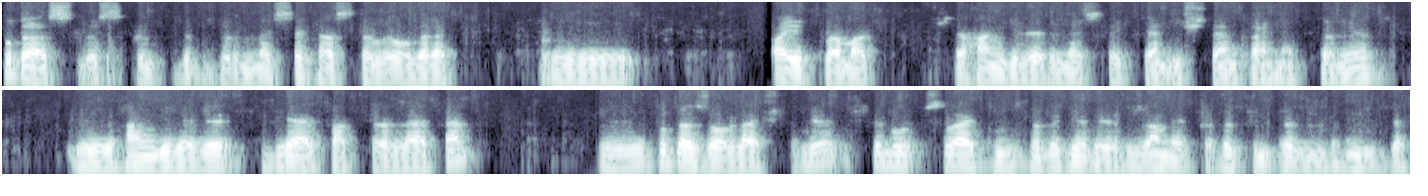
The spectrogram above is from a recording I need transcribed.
Bu da aslında sıkıntılı bir durum. Meslek hastalığı olarak e, ayıklamak, işte hangileri meslekten, işten kaynaklanıyor, e, hangileri diğer faktörlerden. E, bu da zorlaştırıyor. İşte bu slaytımızda da görüyoruz. Amerika'da tüm ölümlerin yüzde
